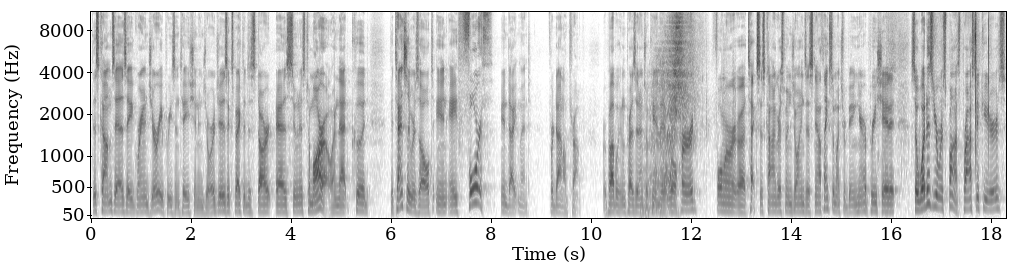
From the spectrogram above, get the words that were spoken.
This comes as a grand jury presentation in Georgia is expected to start as soon as tomorrow, and that could potentially result in a fourth indictment for Donald Trump. Republican presidential candidate Will Hurd, former uh, Texas congressman, joins us now. Thanks so much for being here. Appreciate it. So, what is your response? Prosecutors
